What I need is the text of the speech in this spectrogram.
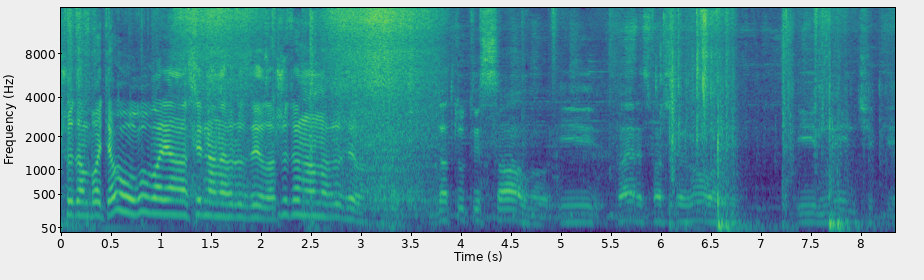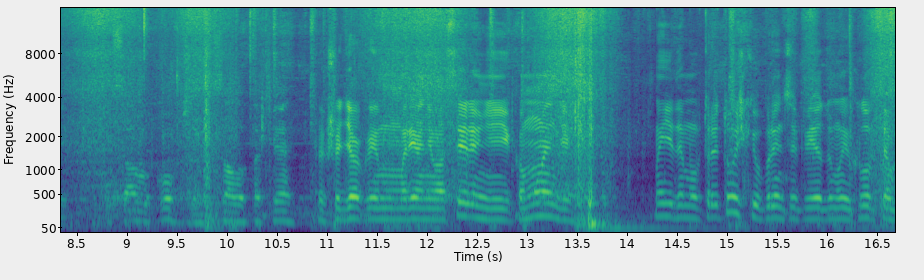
Що там батя? Ого, Мар'яна сильно нагрузила. Що там вона нагрузила? Да тут і сало, і перець фарширований, і млинчики, і сало копчене, і сало таке. Так що дякуємо Мар'яні Васильівні і команді. Ми їдемо в три точки, в принципі, я думаю, хлопцям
